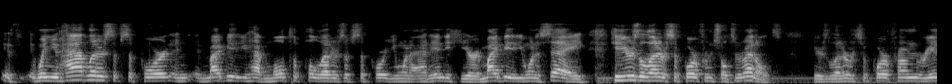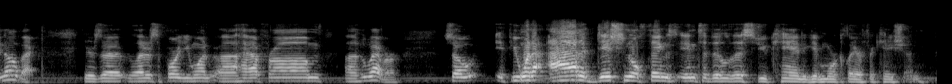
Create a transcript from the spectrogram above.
if when you have letters of support, and it might be that you have multiple letters of support you want to add into here, it might be that you want to say, here's a letter of support from Schultz and Reynolds. Here's a letter of support from Ria Nowak. Here's a letter of support you want to uh, have from uh, whoever. So if you want to add additional things into the list, you can to give more clarification.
